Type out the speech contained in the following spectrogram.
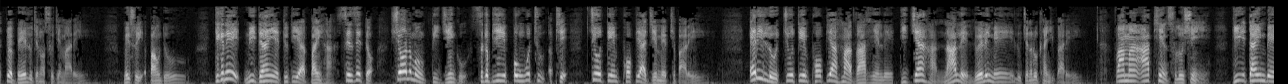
အတွက်ပဲလို့ကျွန်တော်ဆိုချင်ပါတယ်။မိတ်ဆွေအပေါင်းတို့ ဒီကနေ့ဏိဒန်းရဲ့ဒုတိယပိုင်းဟာစင်စစ်တော့ရှောလမုန်တည်ခြင်းကိုစကပြေပုံဝတ္ထုအဖြစ်ကြိုတင်ဖော်ပြခြင်းပဲဖြစ်ပါတယ်။အဲ့ဒီလိုကြိုတင်ဖော်ပြမှသာလျှင်လေဒီကျမ်းဟာနားလေလွယ်လိမ့်မယ်လို့ကျွန်တော်တို့ခံယူပါတယ်။သာမန်အားဖြင့်ဆိုလို့ရှိရင်ဒီအတိုင်းပဲ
